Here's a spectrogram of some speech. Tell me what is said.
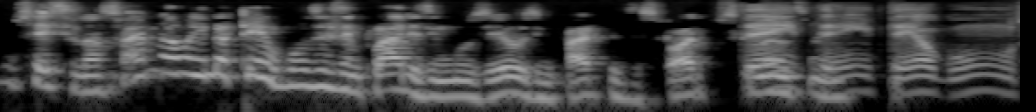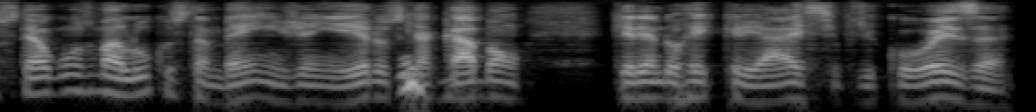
não sei se lançam, ah não, ainda tem alguns exemplares em museus, em parques históricos. tem, lançam, tem, né? tem alguns, tem alguns malucos também, engenheiros, que uhum. acabam querendo recriar esse tipo de coisa.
